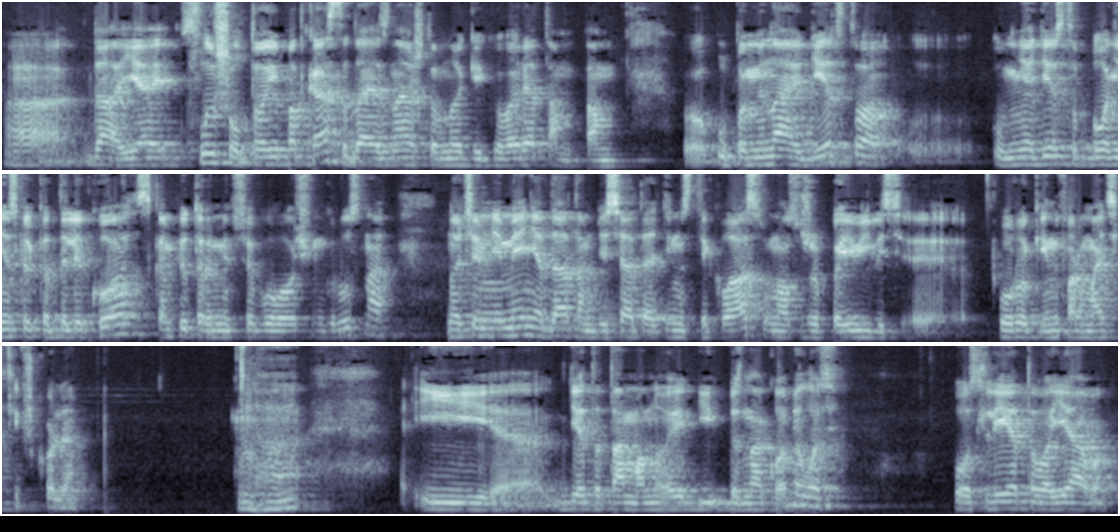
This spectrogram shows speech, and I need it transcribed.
А, да, я слышал твои подкасты, да, я знаю, что многие говорят, там, там упоминают детство. У меня детство было несколько далеко, с компьютерами все было очень грустно, но тем не менее, да, там 10-11 класс, у нас уже появились э, уроки информатики в школе. Uh-huh. И э, где-то там оно и познакомилось. После этого я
